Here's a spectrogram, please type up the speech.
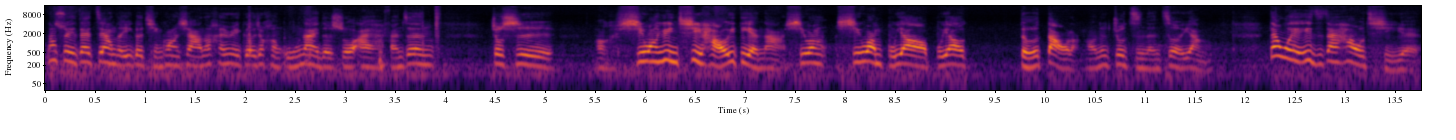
那所以在这样的一个情况下，那 Henry 哥就很无奈的说：“哎呀，反正就是啊，希望运气好一点呐，希望希望不要不要得到了，好，那就只能这样。”但我也一直在好奇，耶，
